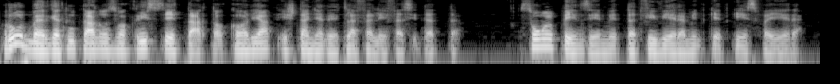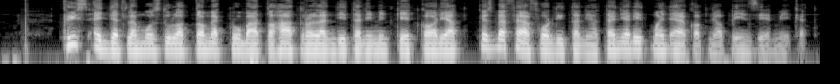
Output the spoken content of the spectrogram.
Rothberget utánozva Krisz széttárta a karját, és tenyerét lefelé feszítette. Szól pénzérmét tett fivére mindkét kézfejére. Krisz egyetlen mozdulattal megpróbálta hátra lendíteni mindkét karját, közben felfordítani a tenyerét, majd elkapni a pénzérméket.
